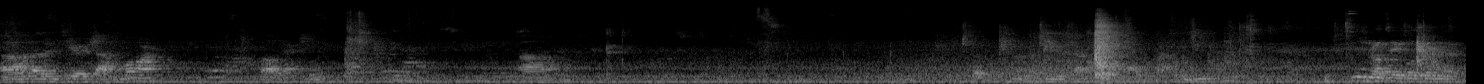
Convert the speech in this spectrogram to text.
Uh, another interior shop and bar, called actually. Um, so, uh, interior shop. These are all tables in the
